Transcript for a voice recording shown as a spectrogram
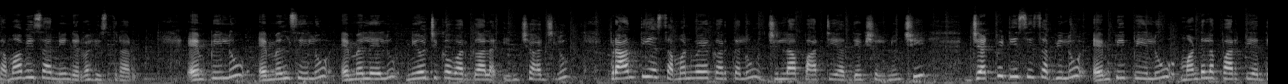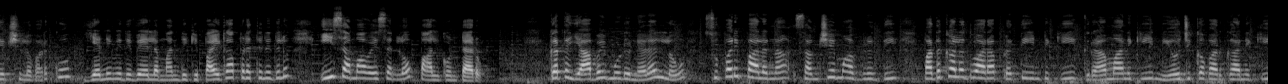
సమావేశాన్ని నిర్వహిస్తున్నారు. ఎంపీలు ఎమ్మెల్సీలు ఎమ్మెల్యేలు నియోజకవర్గాల ఇన్ఛార్జ్లు ప్రాంతీయ సమన్వయకర్తలు జిల్లా పార్టీ అధ్యక్షుల నుంచి జడ్పీటీసీ సభ్యులు ఎంపీపీలు మండల పార్టీ అధ్యక్షుల వరకు ఎనిమిది వేల మందికి పైగా ప్రతినిధులు ఈ సమావేశంలో పాల్గొంటారు. గత యాభై మూడు నెలల్లో సుపరిపాలన సంక్షేమాభివృద్ధి పథకాల ద్వారా ప్రతి ఇంటికి గ్రామానికి నియోజకవర్గానికి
